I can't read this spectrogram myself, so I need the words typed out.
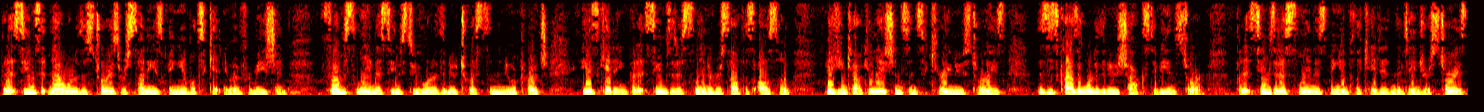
But it seems that now one of the stories where Sonny is being able to get new information from Selina seems to be one of the new twists and the new approach is getting. But it seems that if Selina herself is also making calculations and securing new stories, this is causing one of the new shocks to be in store. But it seems that as Selina is being implicated in the dangerous stories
